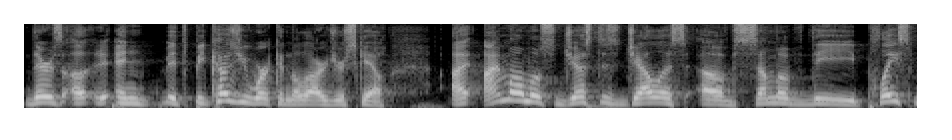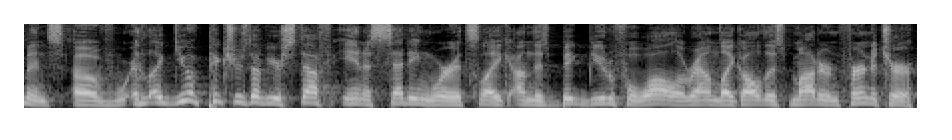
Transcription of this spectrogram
there's a, and it's because you work in the larger scale. I, am almost just as jealous of some of the placements of like you have pictures of your stuff in a setting where it's like on this big beautiful wall around like all this modern furniture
